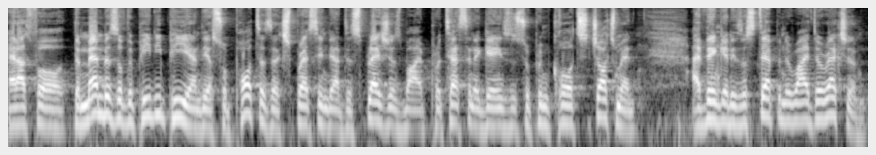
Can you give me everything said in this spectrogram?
And as for the members of the PDP and their supporters expressing their displeasures by protesting against the Supreme Court's judgment, I think it is a step in the right direction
